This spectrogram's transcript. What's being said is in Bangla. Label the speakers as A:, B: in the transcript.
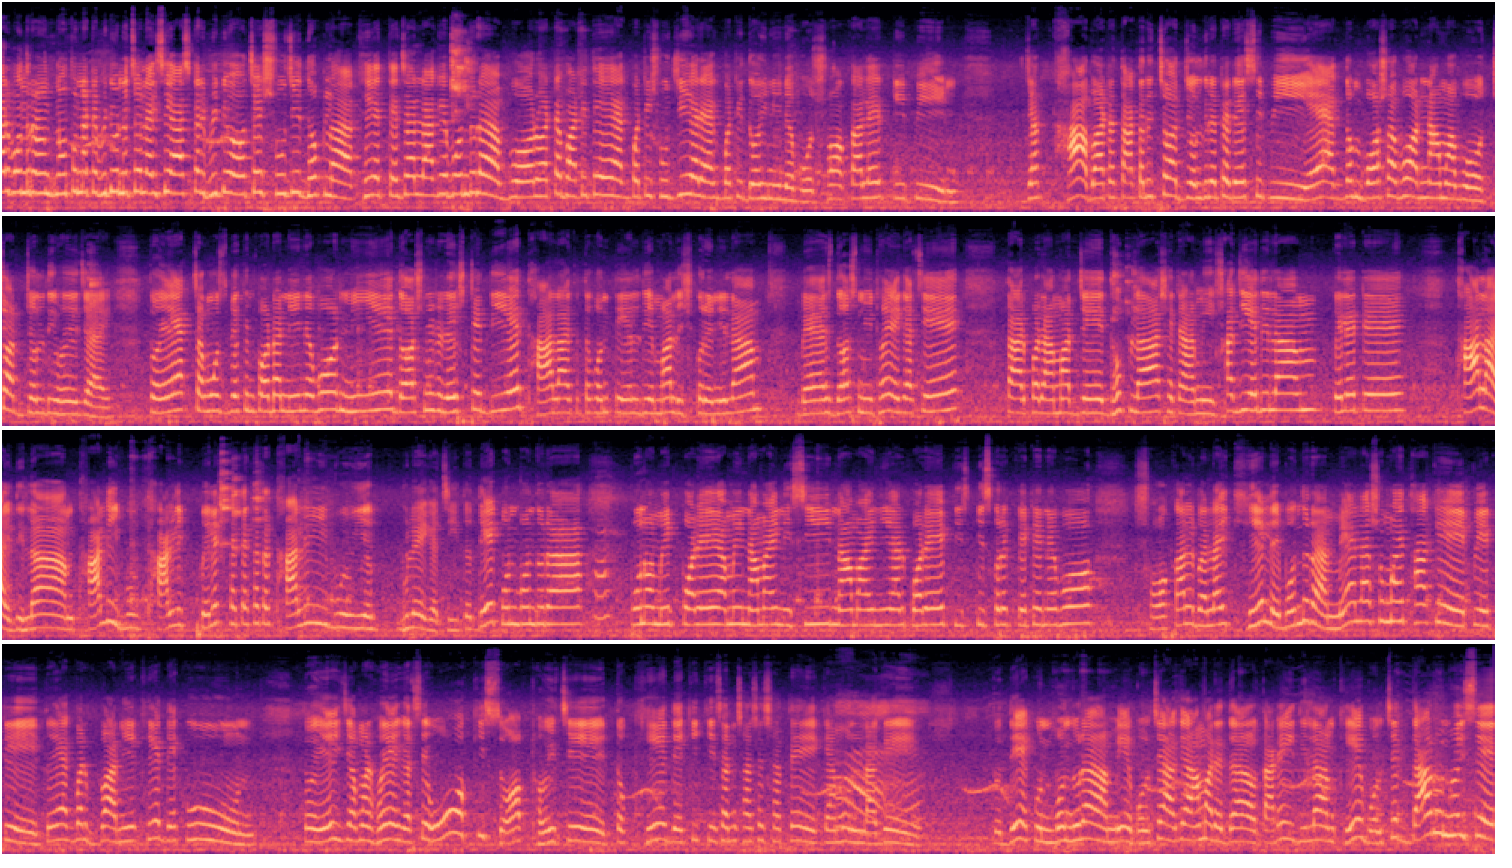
A: নমস্কার বন্ধুরা, নতুন একটা ভিডিও নিয়ে চলে আসি আজকের ভিডিও হচ্ছে সুজি ধোকলা। খেতে যা লাগে বন্ধুরা। বড় একটা বাটিতে এক বাটি সুজি আর এক বাটি দই নিয়ে নেব। সকালের টিফিন। যা খাবারটা তাড়াতাড়ি চট জলদির একটা রেসিপি একদম বসাবো আর নামাবো। চট জলদি হয়ে যায়। তো এক চামচ বেকিং পাউডার নিয়ে নেব। নিয়ে দশ মিনিট রেস্টে দিয়ে থালায় তখন তেল দিয়ে মালিশ করে নিলাম। ব্যাস, দশ মিনিট হয়ে গেছে। তারপর আমার যে ধোপলা সেটা আমি সাজিয়ে দিলাম প্লেটে। থালায় দিলাম, থালি থালি, প্লেট খেতে খেতে থালি ইয়ে ভুলে গেছি। তো দেখুন বন্ধুরা, পনেরো মিনিট পরে আমি নামাই নিছি, নামাই নেওয়ার পরে পিস পিস করে কেটে নেব। সকালবেলায় খেলে বন্ধুরা, মেলা সময় থাকে পেটে। তো একবার বানিয়ে খেয়ে দেখুন। তো এই যে আমার হয়ে গেছে, ও কি সফট হয়েছে। তো খেয়ে দেখি কিষান শ্বাসের সাথে কেমন লাগে। তো দেখুন বন্ধুরা মেয়ে বলছে আগে আমারে দাও তারেই দিলাম খেয়ে বলছে দারুণ হয়েছে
